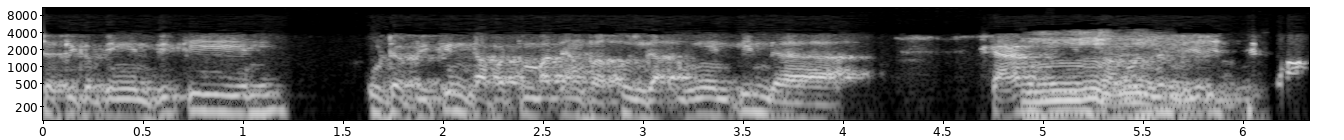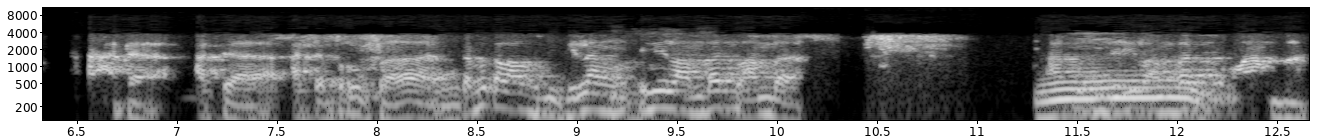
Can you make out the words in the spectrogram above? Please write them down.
jadi kepingin bikin, udah bikin dapat tempat yang bagus nggak ingin pindah. Sekarang Hmm. bangun sendiri, itu ada ada ada perubahan. Tapi kalau aku dibilang ini lambat lambat, Hmm. jadi lambat lambat.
